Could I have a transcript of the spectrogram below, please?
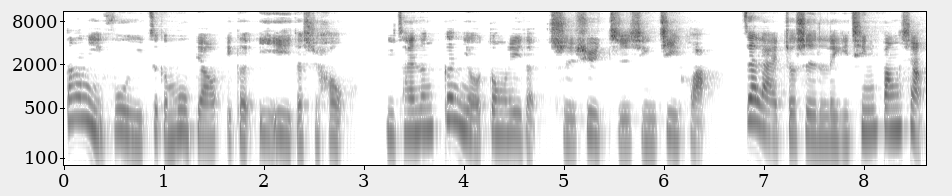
当你赋予这个目标一个意义的时候，你才能更有动力的持续执行计划。再来就是厘清方向，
